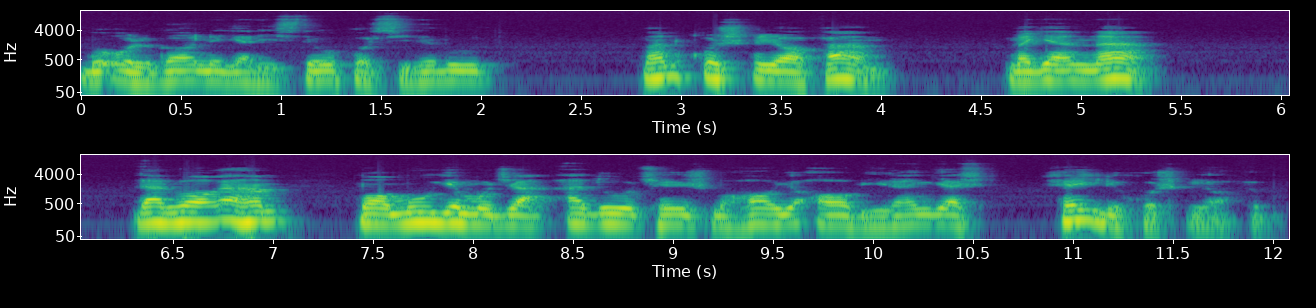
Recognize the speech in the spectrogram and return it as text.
به الگا نگریسته و پرسیده بود من خوش قیافم مگر نه؟ در واقع هم با موی مجعد و چشمهای آبی رنگش خیلی خوش قیافه بود.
